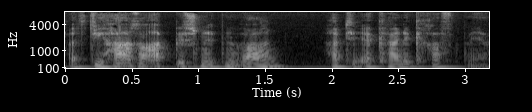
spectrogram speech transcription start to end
Als die Haare abgeschnitten waren, hatte er keine Kraft mehr.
